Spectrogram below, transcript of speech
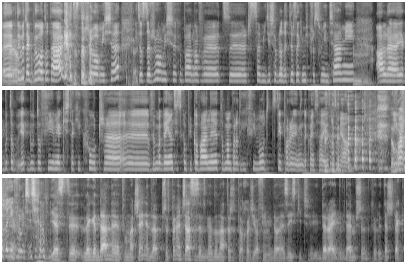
E, Gdyby tak było, to tak, to zdarzyło mi się. Tak. I to zdarzyło mi się chyba nawet e, czasami gdzieś oglądać też z jakimiś przesunięciami, Mm. ale jakby to, jak był to film jakiś taki kurczę, e, wymagający i skomplikowany, to mam parę takich filmów, do tej pory nie do końca je zrozumiałam. No I muszę do właśnie. nich wrócić. Jest y, legendarne tłumaczenie dla, przez pewien czas ze względu na to, że to chodzi o film indonezyjski, czyli The Raid Redemption, który też tak,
